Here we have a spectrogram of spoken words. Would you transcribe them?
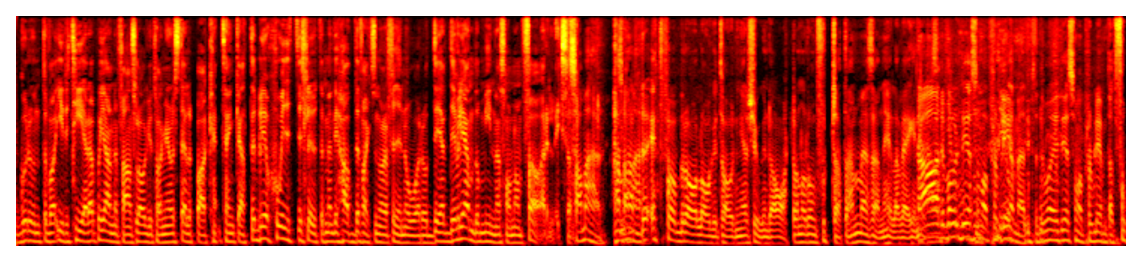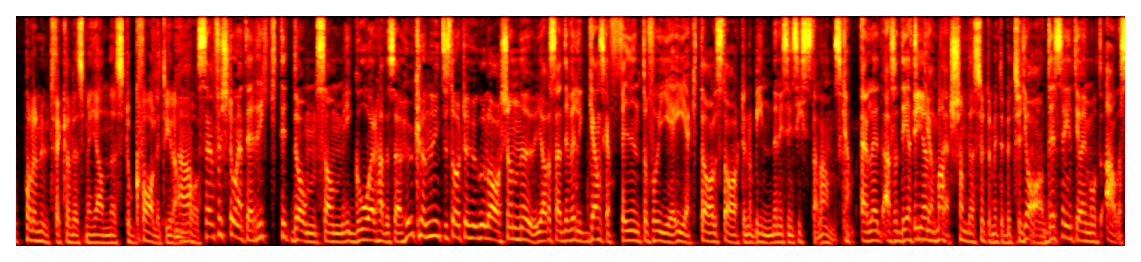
gå runt och vara irriterad på Janne för hans laguttagningar och istället bara tänka att det blev skit i slutet, men vi hade faktiskt några fina år och det, det vill jag ändå minnas honom för. Liksom. Samma här. Han Samma hade här. ett par bra laguttagningar 2018 och de fortsatte han med sen hela vägen. Ja, det var det som var problemet. Det var det som var problemet. Att fotbollen utvecklades, men Janne stod kvar lite grann. Ja, på. sen förstår jag inte riktigt de som igår hade så här, hur kan du inte starta Hugo Larsson nu? Jag var så här, det är väl ganska fint att få ge Ekdal starten och binden i sin sista landskamp. Eller, alltså, det tycker I jag en inte. match som dessutom inte betyder Ja, någonting. det säger inte jag emot alls.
